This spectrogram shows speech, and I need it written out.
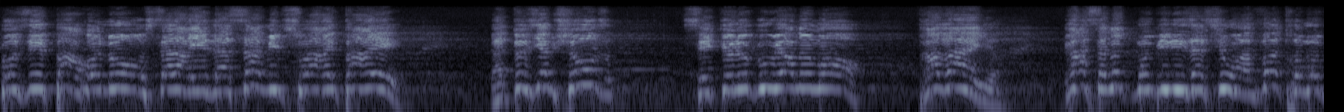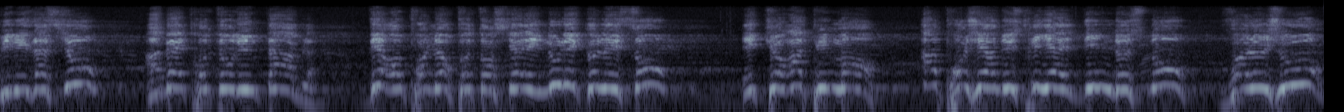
causé par Renault aux salariés de la SAM, il soit réparé. La deuxième chose, c'est que le gouvernement travaille grâce à notre mobilisation, à votre mobilisation, à mettre autour d'une table des repreneurs potentiels, et nous les connaissons, et que rapidement, un projet industriel digne de ce nom voit le jour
